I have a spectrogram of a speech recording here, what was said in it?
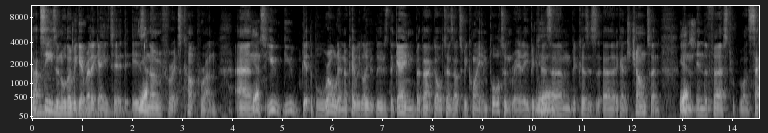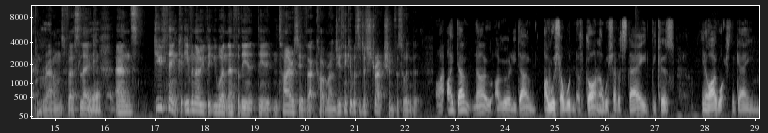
That season, although we get relegated, is Yeah. known for its cup run. And Yes. you, you get the ball rolling. Okay, we lose the game, but that goal turns out to be quite important, really, because Yeah. um, because it's uh, against Charlton Yes. in, in the first, well, second round, first leg. Yeah. And do you think, even though that you weren't there for the the entirety of that cup run, do you think it was a distraction for Swindon? I, I don't know. I really don't. I wish I wouldn't have gone. I wish I'd have stayed because, you know, I watched the game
